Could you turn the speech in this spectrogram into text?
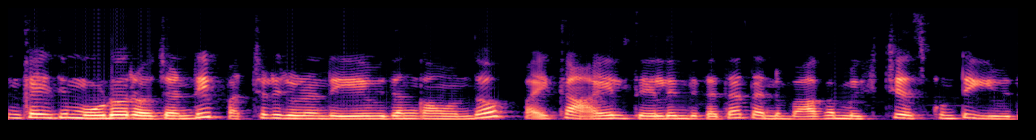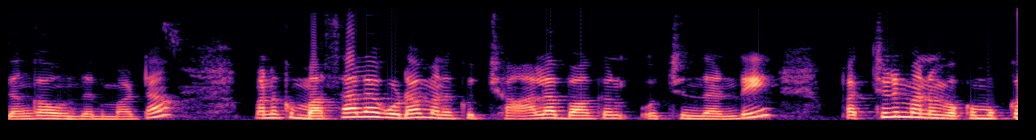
ఇంకా ఇది మూడో రోజు అండి పచ్చడి చూడండి ఏ విధంగా ఉందో. పైకి ఆయిల్ తేలింది కదా దాన్ని బాగా మిక్స్ చేసుకుంటే ఈ విధంగా ఉందనమాట మనకు మసాలా కూడా మనకు చాలా బాగా వచ్చిందండి. పచ్చడి మనం ఒక ముక్క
